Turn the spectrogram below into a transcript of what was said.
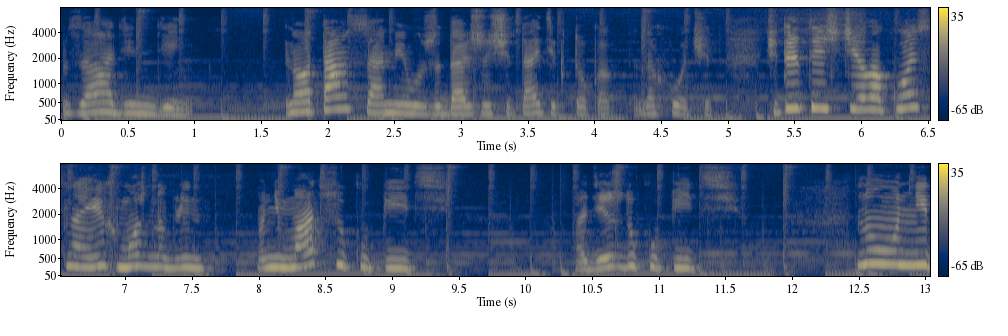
за один день. Ну а там сами уже дальше считайте, кто как захочет. 4000 авакоинс, на их можно, блин, анимацию купить, одежду купить ну, не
